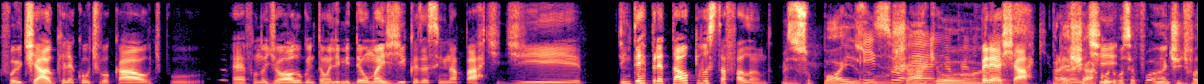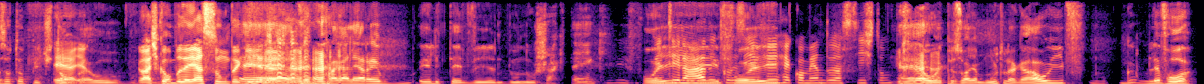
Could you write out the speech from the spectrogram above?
foi o Thiago, que ele é coach vocal, tipo, é fonoaudiólogo, então ele me deu umas dicas, assim, na parte de, de interpretar o que você tá falando. Mas isso pós Isso, o é, Shark eu ia ou... Pré-Shark. Pré-Shark, Durante- quando você for, antes de fazer o teu pitch. Então, É, é, o, Eu acho que eu vamos- pulei assunto aqui, é, né? vamos pra galera, eu- ele teve no, no Shark Tank e foi... Muito irado, inclusive, foi recomendo, assistam. É, o episódio é muito legal e levou.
